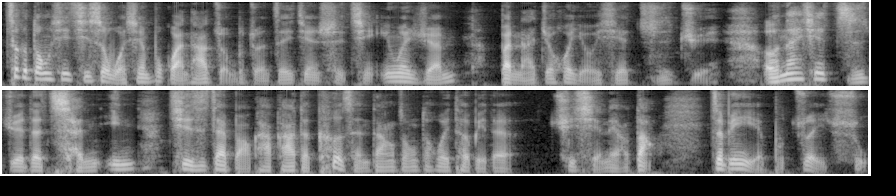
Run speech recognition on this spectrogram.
这个东西其实我先不管它准不准这一件事情，因为人本来就会有一些直觉，而那些直觉的成因，其实在宝咖咖的课程当中都会特别的。去闲聊到这边也不赘述，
